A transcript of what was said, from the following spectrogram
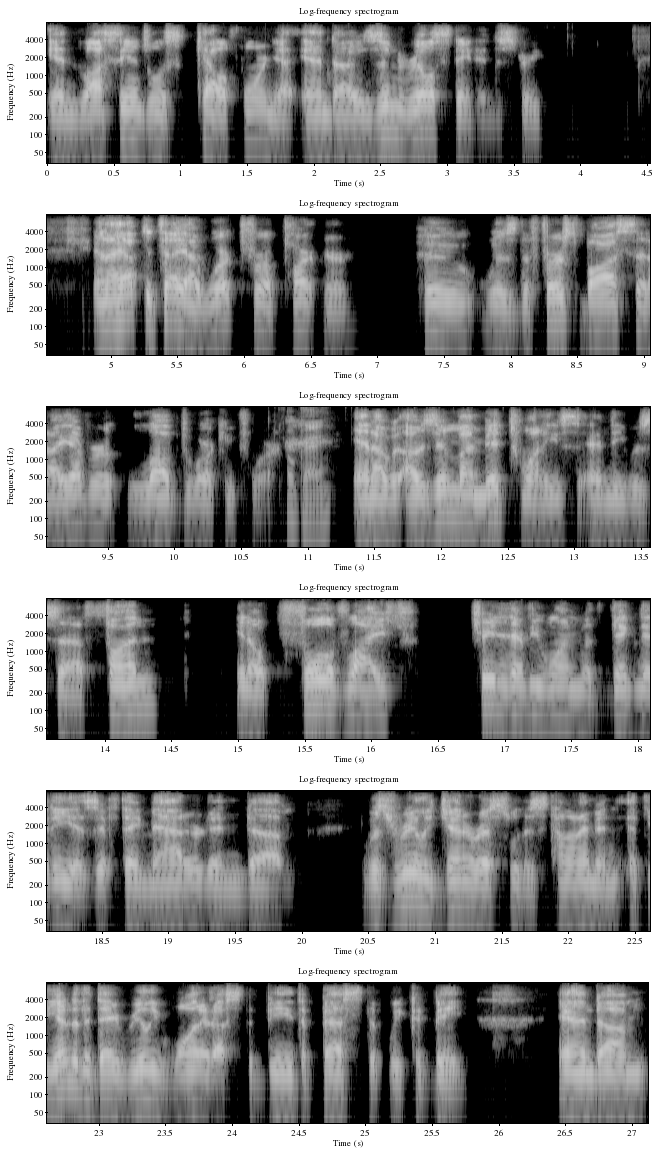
in Los Angeles, California, and I was in the real estate industry. And I have to tell you, I worked for a partner who was the first boss that I ever loved working for. Okay. And I, w- I was in my mid 20s, and he was uh, fun, you know, full of life, treated everyone with dignity as if they mattered, and um, was really generous with his time. And at the end of the day, really wanted us to be the best that we could be. And, um,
